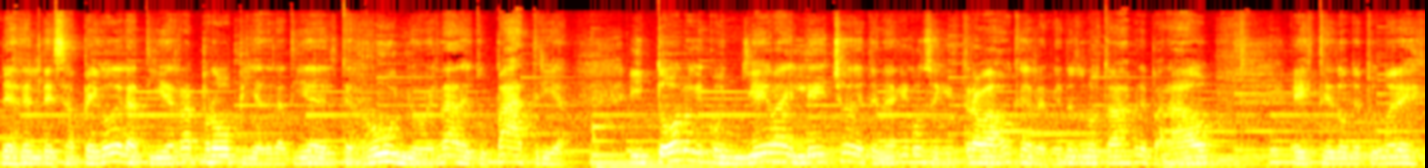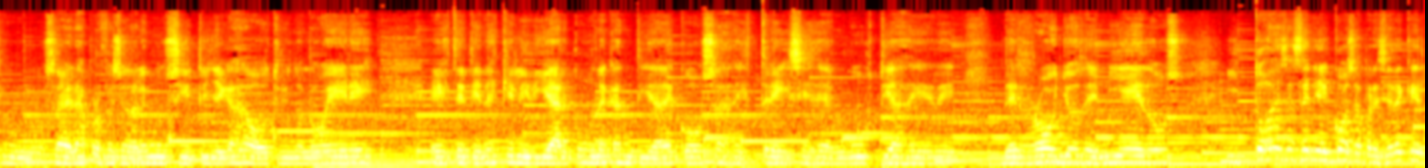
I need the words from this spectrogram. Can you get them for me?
desde el desapego de la tierra propia, de la tierra del terruño, ¿verdad? De tu patria, y todo lo que conlleva el hecho de tener que conseguir trabajo que de repente tú no estabas preparado, este, donde tú no eres, o sea, eras profesional en un sitio y llegas a otro y no lo eres, este, tienes que lidiar con una cantidad de cosas, de estreses, de angustias, de, de, rollos, de miedos, y toda esa serie de cosas, pareciera que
